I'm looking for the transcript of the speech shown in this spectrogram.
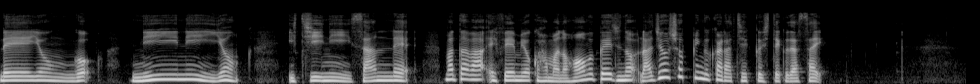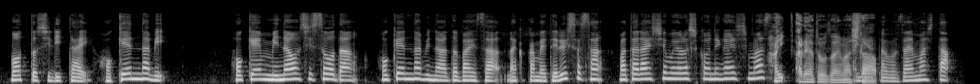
045-224-1230または FM 横浜のホームページのラジオショッピングからチェックしてください。もっと知りたい保険ナビ。保険見直し相談。保険ナビのアドバイザー中亀照久さん。また来週もよろしくお願いします。はい、ありがとうございましたありがと。うございました。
